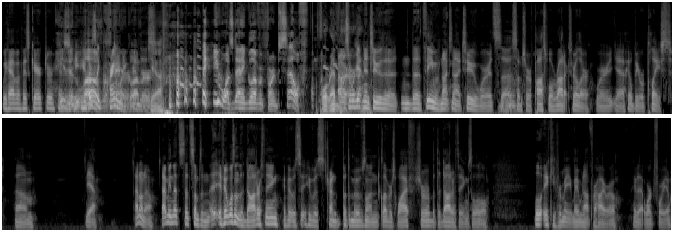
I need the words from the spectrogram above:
we have of his character. He's in he, he love looks like with Kramer Danny Glover. this. Yeah. he wants Danny Glover for himself. Forever. Oh, so we're getting into the the theme of 1992, where it's uh, Mhm. some sort of possible erotic thriller, where yeah, he'll be replaced. Um, yeah, I don't know. I mean, that's that's something. If it wasn't the daughter thing, if it was he was trying to put the moves on Glover's wife, sure, but the daughter thing's a little, little icky for me. Maybe not for Hyro. Maybe that worked for you.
